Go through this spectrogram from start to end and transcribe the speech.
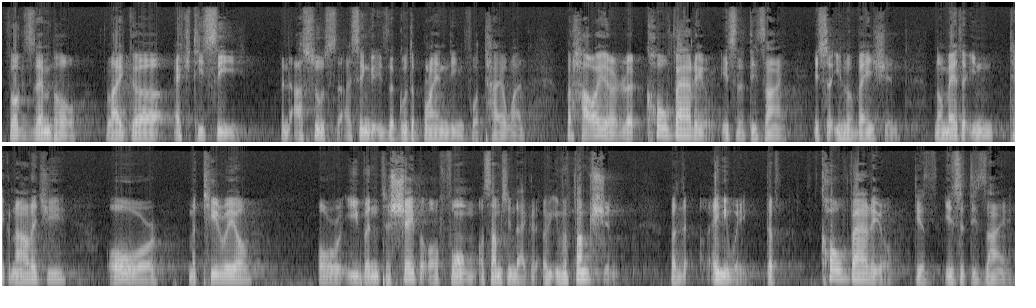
For example, like HTC, uh, and ASUS, I think, is a good branding for Taiwan. But however, the core value is the design, it's the innovation, no matter in technology or material or even the shape or form or something like that, or even function. But anyway, the core value is, the design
